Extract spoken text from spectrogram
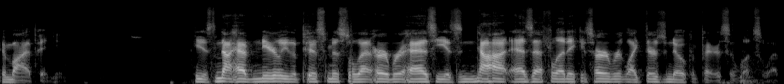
in my opinion. He does not have nearly the piss missile that Herbert has. He is not as athletic as Herbert. Like there's no comparison whatsoever.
